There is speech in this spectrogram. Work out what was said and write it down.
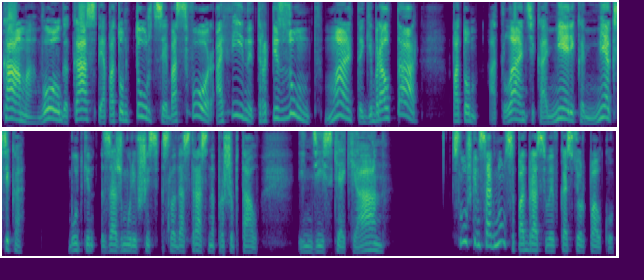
Кама, Волга, Каспий, а потом Турция, Босфор, Афины, Трапезунд, Мальта, Гибралтар, потом Атлантика, Америка, Мексика. Будкин, зажмурившись, сладострастно прошептал «Индийский океан». Слушкин согнулся, подбрасывая в костер палку.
